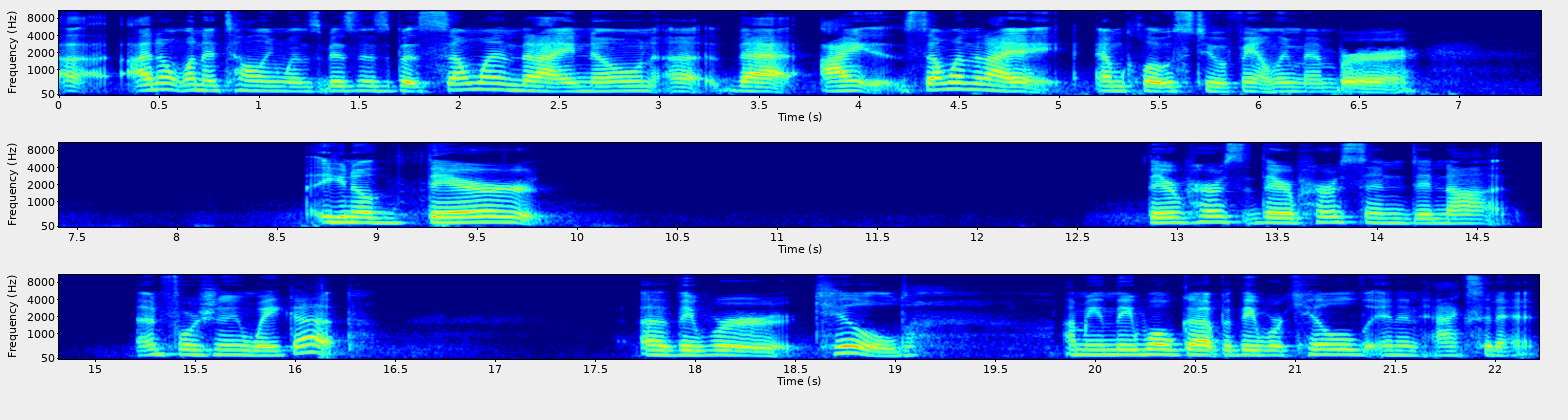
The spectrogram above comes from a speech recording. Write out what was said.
uh, I don't want to tell anyone's business, but someone that I known uh, that I someone that I am close to, a family member, you know, their their person their person did not unfortunately wake up. Uh, they were killed. I mean, they woke up, but they were killed in an accident.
